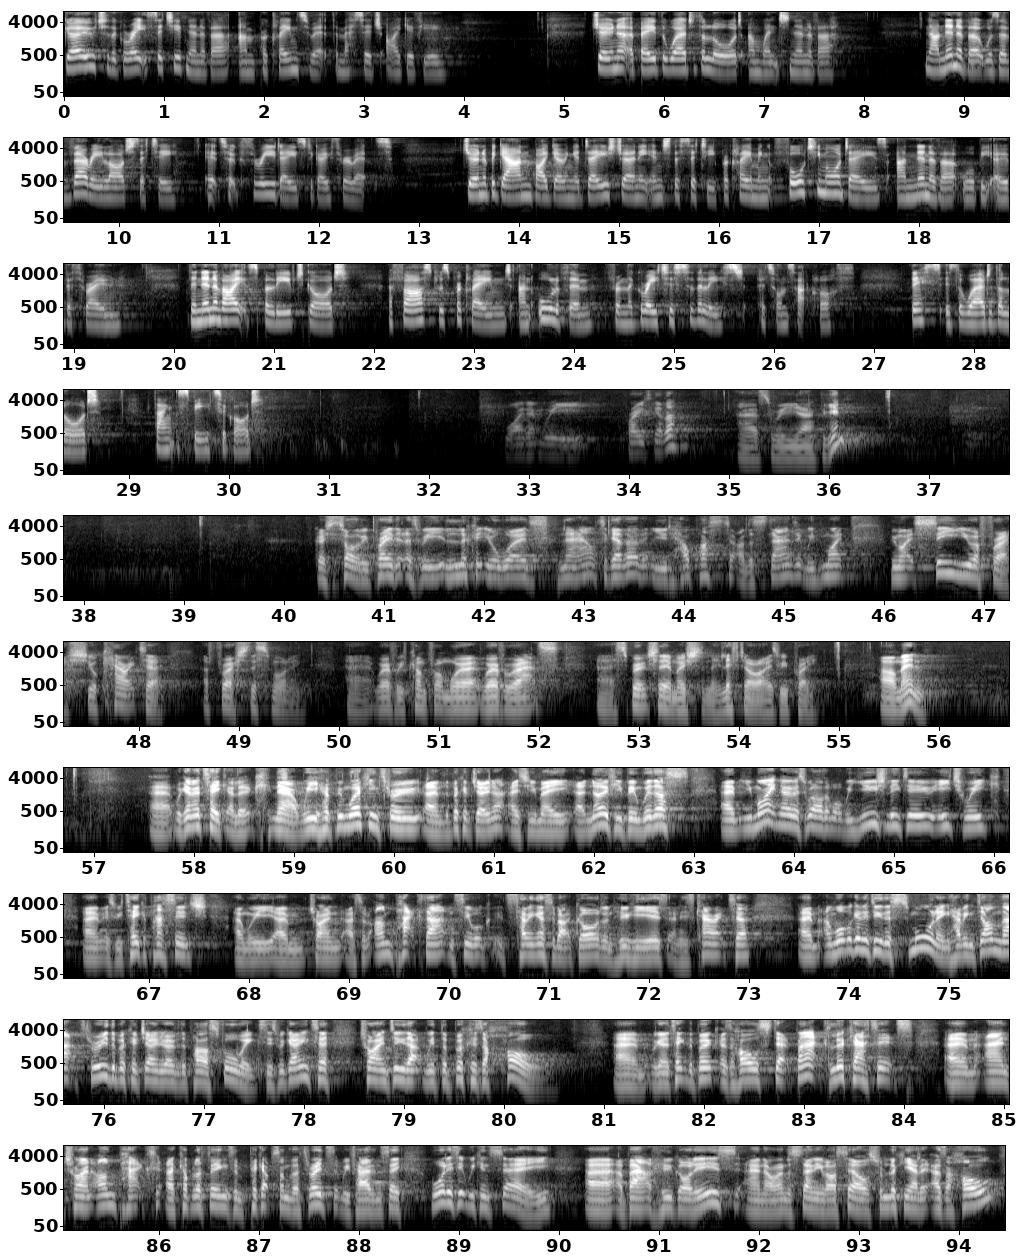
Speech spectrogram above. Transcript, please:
Go to the great city of Nineveh and proclaim to it the message I give you. Jonah obeyed the word of the Lord and went to Nineveh. Now, Nineveh was a very large city. It took three days to go through it. Jonah began by going a day's journey into the city, proclaiming, 40 more days and Nineveh will be overthrown. The Ninevites believed God. A fast was proclaimed, and all of them, from the greatest to the least, put on sackcloth. This is the word of the Lord. Thanks be to God. Why don't we pray together as we uh, begin? Gracious Father, we pray that as we look at your words now together, that you'd help us to understand it. We might, we might see you afresh, your character afresh this morning uh, wherever we've come from, where, wherever we're at, uh, spiritually, emotionally. Lift our eyes, we pray. Amen. Uh, we're going to take a look now. We have been working through um, the book of Jonah, as you may uh, know if you've been with us. Um, you might know as well that what we usually do each week um, is we take a passage and we um, try and uh, sort of unpack that and see what it's telling us about God and who He is and His character. Um, and what we're going to do this morning, having done that through the book of Jonah over the past four weeks, is we're going to try and do that with the book as a whole. Um, we're going to take the book as a whole, step back, look at it, um, and try and unpack a couple of things and pick up some of the threads that we've had and say, what is it we can say uh, about who God is and our understanding of ourselves from looking at it as a whole?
